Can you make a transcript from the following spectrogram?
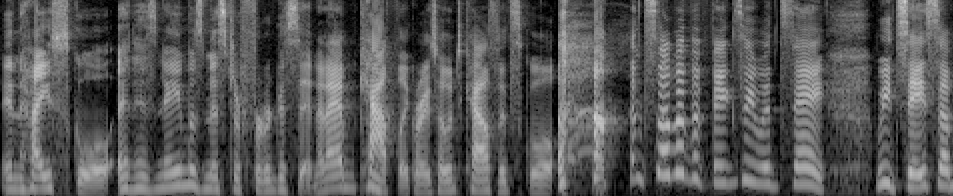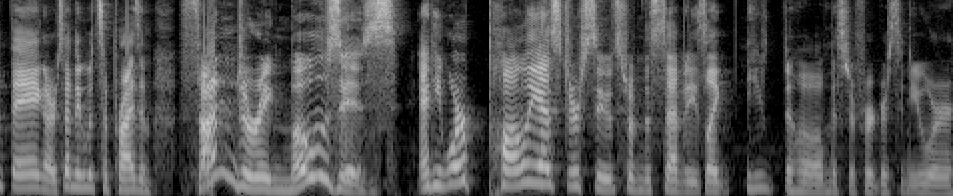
in high school, and his name was Mr. Ferguson, and I'm Catholic, right? So I went to Catholic school. and some of the things he would say, we'd say something, or something would surprise him. Thundering Moses, and he wore polyester suits from the '70s. Like, you, oh, Mr. Ferguson, you were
